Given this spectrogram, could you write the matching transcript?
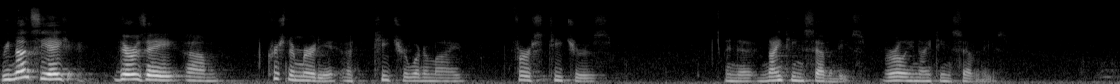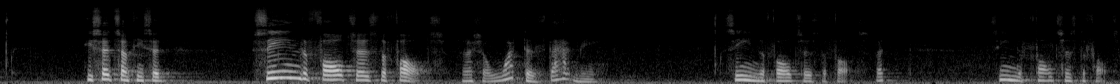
renunciation. There's a um, Krishnamurti, a teacher, one of my first teachers in the 1970s, early 1970s. He said something. He said Seeing the faults as the faults. And I said, what does that mean? Seeing the faults as the faults. That, seeing the faults as the faults.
